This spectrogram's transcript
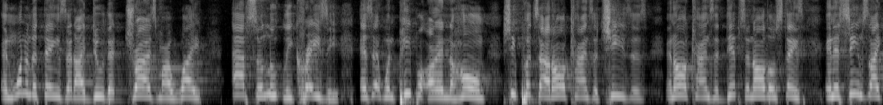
And one of the things that I do that drives my wife absolutely crazy is that when people are in the home, she puts out all kinds of cheeses and all kinds of dips and all those things. And it seems like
